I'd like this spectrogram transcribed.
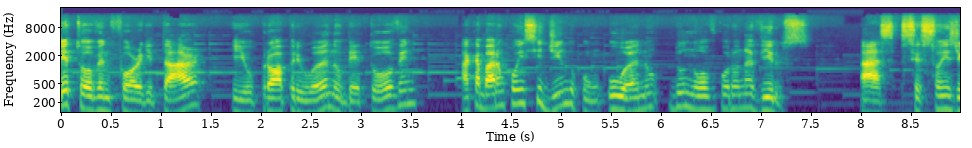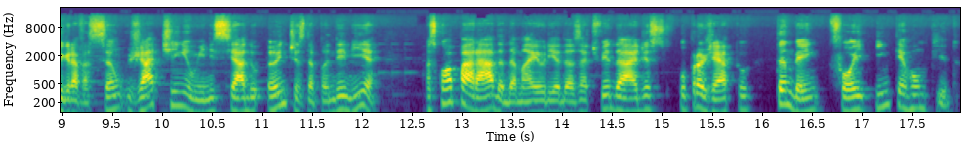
Beethoven for Guitar e o próprio ano Beethoven acabaram coincidindo com o ano do novo coronavírus. As sessões de gravação já tinham iniciado antes da pandemia, mas com a parada da maioria das atividades, o projeto também foi interrompido.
